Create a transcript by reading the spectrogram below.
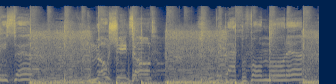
she said, no, she don't. Be back before morning.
